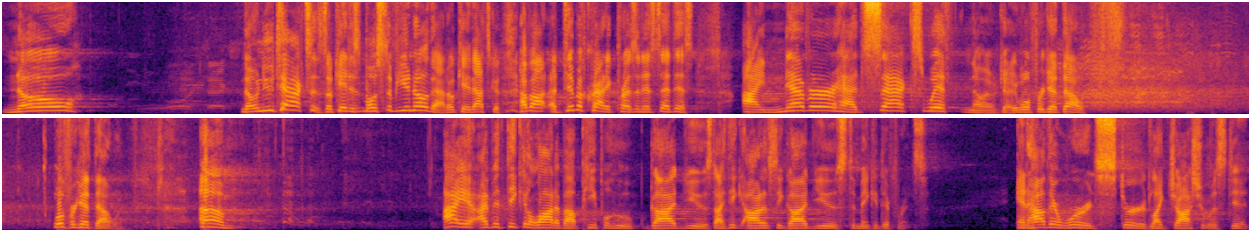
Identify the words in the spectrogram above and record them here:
no. No new taxes. Okay, does most of you know that? Okay, that's good. How about a Democratic president said this I never had sex with. No, okay, we'll forget that one. we'll forget that one. Um, I, I've been thinking a lot about people who God used, I think honestly, God used to make a difference, and how their words stirred like Joshua's did.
